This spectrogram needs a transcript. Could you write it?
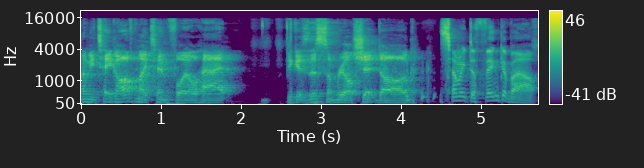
Let me take off my tinfoil hat because this is some real shit, dog. something to think about.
